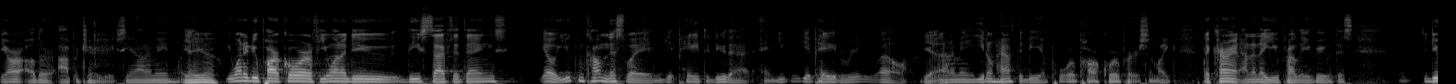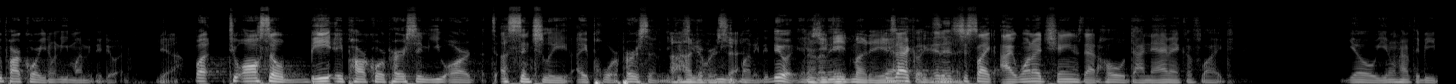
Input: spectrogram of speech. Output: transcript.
there are other opportunities. You know what I mean? Like, Yeah, yeah. If you want to do parkour, if you want to do these types of things. Yo, you can come this way and get paid to do that, and you can get paid really well. You Yeah. know what I mean? You don't have to be a poor parkour person. Like the current, I don't know, you probably agree with this. To do parkour, you don't need money to do it. yeah. But to also be a parkour person, you are essentially a poor person because you don't need money to do it. You know what I you mean? need money, yeah, exactly. And exactly. it's just like I want to change that whole dynamic of like, yo, you don't have to be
